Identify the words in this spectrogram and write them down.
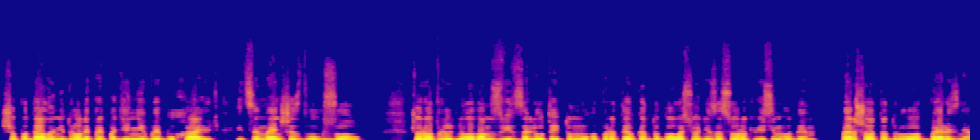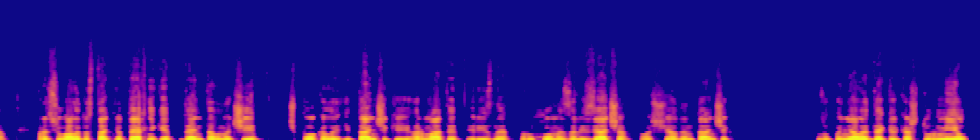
що подавлені дрони при падінні вибухають, і це менше з двох зол. Вчора оприлюднював вам звіт за лютий, тому оперативка добова сьогодні за 48 годин 1 та 2 березня. Працювали достатньо техніки, день та вночі. Чпокали і танчики, і гармати, і різне рухоме залізяча. Ось ще один танчик. Зупиняли декілька штурмів,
